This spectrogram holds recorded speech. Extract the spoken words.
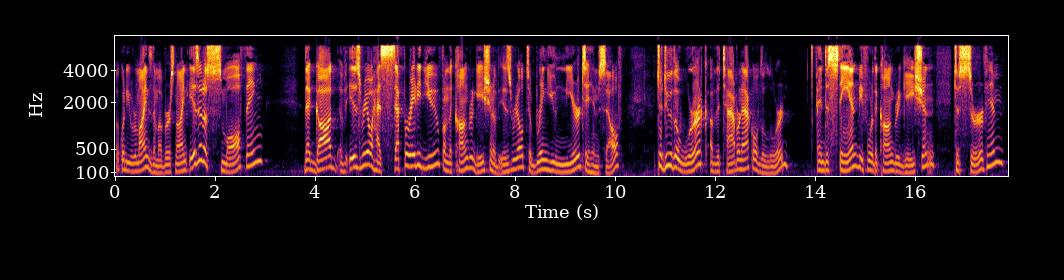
Look what he reminds them of, verse 9. Is it a small thing? That God of Israel has separated you from the congregation of Israel to bring you near to himself, to do the work of the tabernacle of the Lord, and to stand before the congregation to serve him,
